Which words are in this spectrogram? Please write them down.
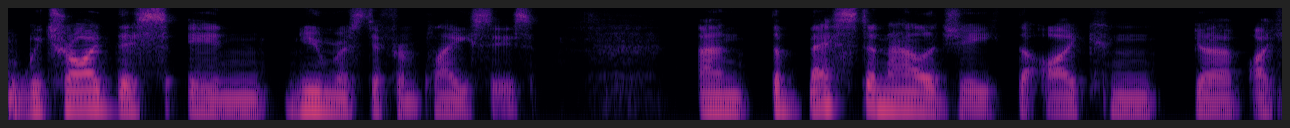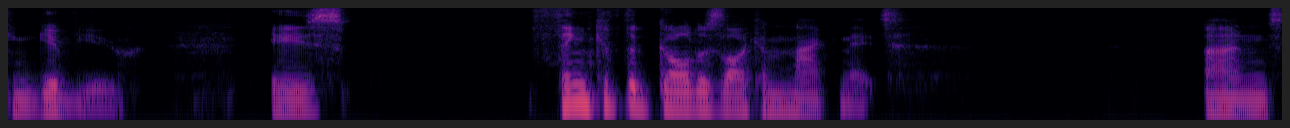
We tried this in numerous different places, and the best analogy that I can uh, I can give you is think of the god as like a magnet, and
